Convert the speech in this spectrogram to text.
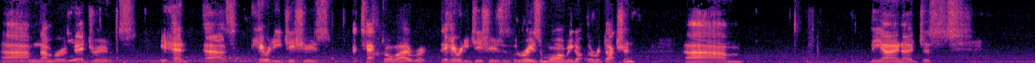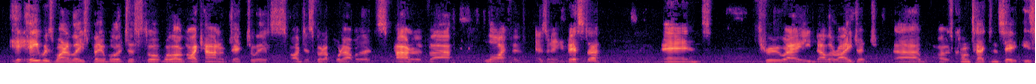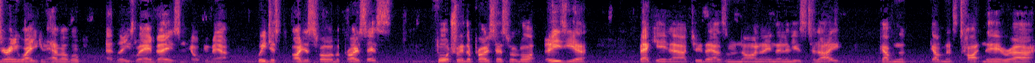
Um, number of bedrooms. It had uh, heritage issues attacked all over it. The heritage issues is the reason why we got the reduction. Um, the owner just he, he was one of these people that just thought, well, I, I can't object to this. I've just got to put up with it. It's part of uh, life of, as an investor. And through a, another agent, uh, I was contacted and said, "Is there any way you can have a look at these land values and help him out?" We just, I just followed the process. Fortunately, the process was a lot easier back in uh, 2019 than it is today. Government governments tightened their uh,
